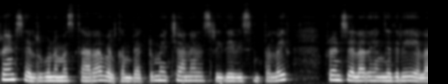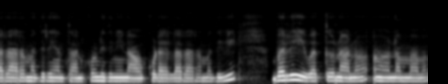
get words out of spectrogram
ಫ್ರೆಂಡ್ಸ್ ಎಲ್ರಿಗೂ ನಮಸ್ಕಾರ. Welcome back to my channel Sridevi simple life friends ಎಲ್ಲರೂ ಹೆಂಗದಿರಿ? ಎಲ್ಲರೂ ಆರಾಮದಿರಿ ಅಂತ ಅಂದ್ಕೊಂಡಿದ್ದೀನಿ ನಾವು ಕೂಡ ಎಲ್ಲರೂ ಆರಾಮದೀವಿ. ಬರ್ರಿ, ಇವತ್ತು ನಾನು ನಮ್ಮ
